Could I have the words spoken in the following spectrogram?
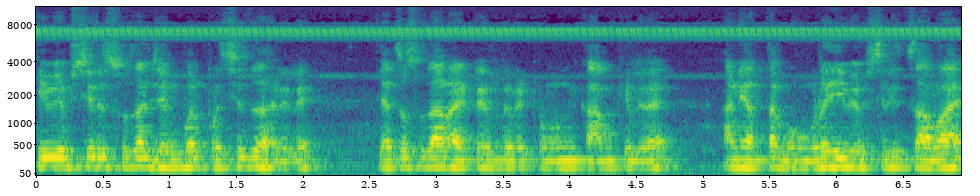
ही वेबसिरीजसुद्धा जगभर प्रसिद्ध झालेली आहे. त्याचंसुद्धा रायटर डिरेक्टर म्हणून काम केलेलं आहे. आणि आत्ता घोंगडं ही वेबसिरीज चालू आहे.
